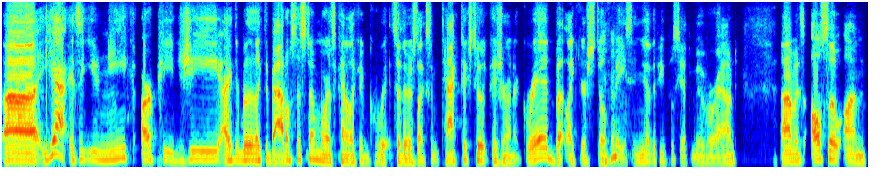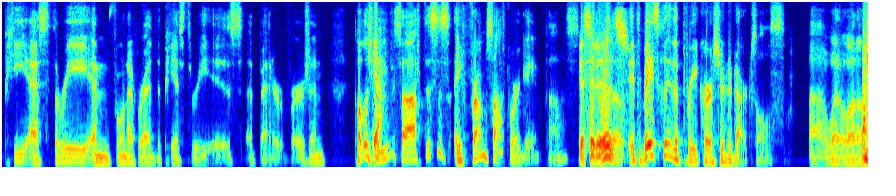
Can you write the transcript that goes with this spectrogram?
Uh, yeah, it's a unique RPG. I really like the battle system where it's kind of like a grid. So there's like some tactics to it because you're on a grid, but like you're still Mhm. facing the other people, so you have to move around. Um, it's also on PS3, and from what I've read, the PS3 is a better version. Published by Ubisoft. This is a From Software game, Thomas. Yes, it is. So it's basically the precursor to Dark Souls. Uh, what what else?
